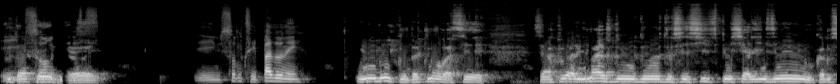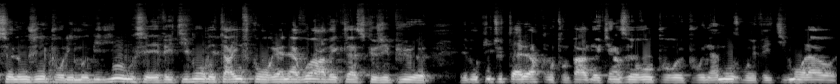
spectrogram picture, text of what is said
Et tout à fait. Et il me semble que c'est pas donné. Oui, oui, complètement. Bah, c'est c'est un peu à l'image de, de, de, ces sites spécialisés ou comme se loger pour l'immobilier où c'est effectivement des tarifs qui n'ont rien à voir avec là ce que j'ai pu euh, évoquer tout à l'heure quand on parle de 15 euros pour pour une annonce. Bon, effectivement là, euh,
